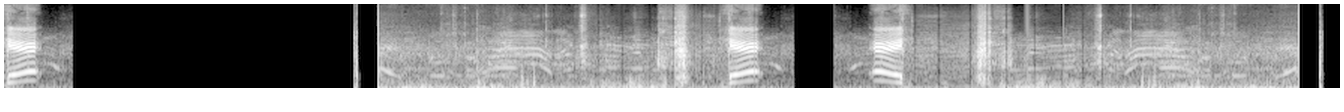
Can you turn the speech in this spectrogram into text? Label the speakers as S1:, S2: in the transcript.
S1: Yeah. Yeah. Hey.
